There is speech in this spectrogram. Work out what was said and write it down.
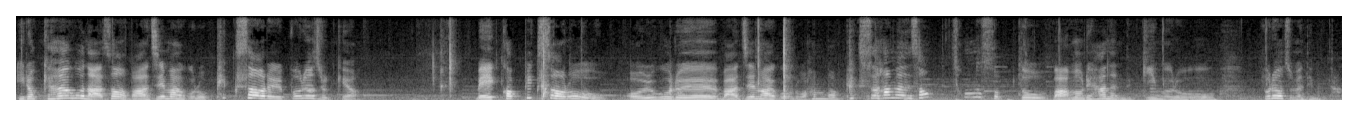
이렇게 하고 나서 마지막으로 fixer를 뿌려줄게요. 메이크업 fixer로 얼굴을 마지막으로 한번 fix하면서 속눈썹도 마무리하는 느낌으로 뿌려주면 됩니다.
